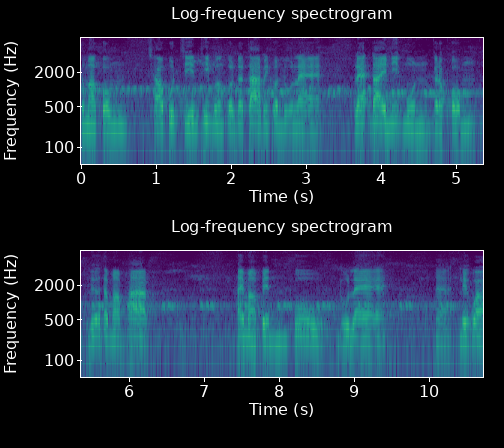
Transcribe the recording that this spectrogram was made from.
สมาคมชาวพุทธจีนที่เมืองโกลกาตาเป็นคนดูแล และได้นิมนต์กระผมหรืออาตมาภาพ ให้มาเป็นผู้ดูแลนะเรียกว่า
